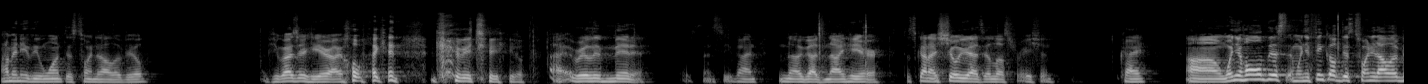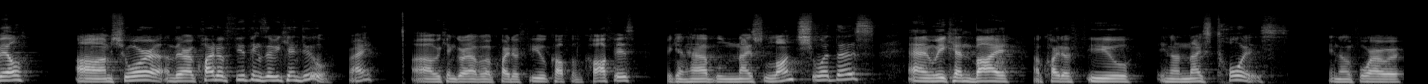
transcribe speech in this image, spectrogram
How many of you want this $20 bill? If you guys are here, I hope I can give it to you. I really mean it. No, God's not here. Just gonna show you as illustration. Okay? Uh, when you hold this and when you think of this $20 bill, uh, I'm sure there are quite a few things that we can do, right? Uh, we can grab uh, quite a few cups of coffees. We can have nice lunch with this, and we can buy uh, quite a few, you know, nice toys, you know, for our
